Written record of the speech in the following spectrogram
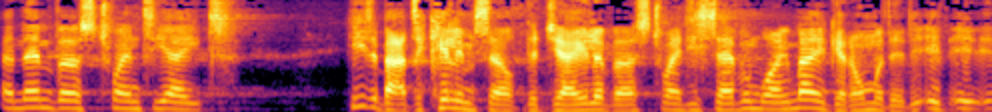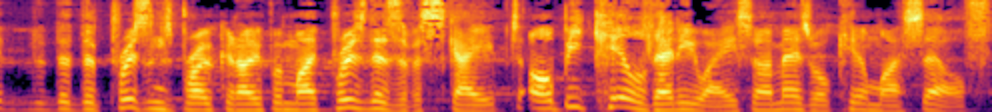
And then verse 28, he's about to kill himself, the jailer, verse 27. Well, he may get on with it. it, it the, the, prison's broken open. My prisoners have escaped. I'll be killed anyway, so I may as well kill myself.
